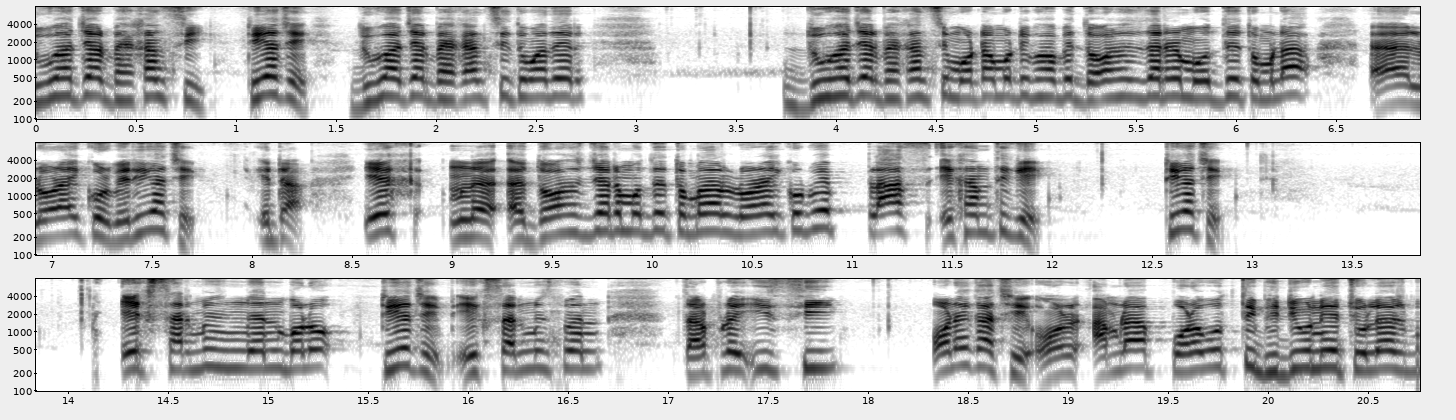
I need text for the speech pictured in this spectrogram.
দু হাজার ভ্যাকান্সি ঠিক আছে? দু হাজার ভ্যাকান্সি তোমাদের দু হাজার ভ্যাকান্সি মোটামুটিভাবে দশ হাজারের মধ্যে তোমরা লড়াই করবে, ঠিক আছে? এটা, এক দশ হাজারের মধ্যে তোমরা লড়াই করবে প্লাস এখান থেকে, ঠিক আছে? এক্স সার্ভিসম্যান বলো, ঠিক আছে? এক্স সার্ভিসম্যান তারপরে ইসি অনেক আছে। আমরা পরবর্তী ভিডিও নিয়ে চলে আসব।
